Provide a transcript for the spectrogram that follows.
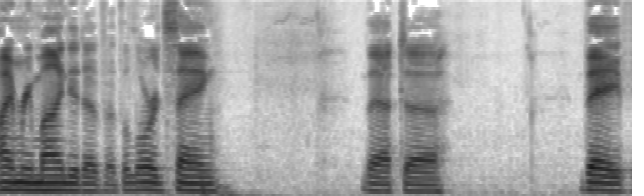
I'm reminded of, of, the Lord saying that uh, they,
